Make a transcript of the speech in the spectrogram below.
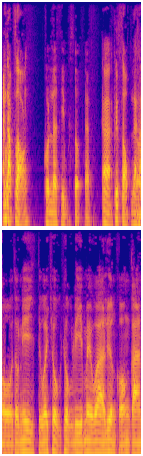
อันดับสองคนราศีพฤษภครับอ่าพฤษภนะครับโอ้ตรงนี้ถือว่าโชคโชคดีไม่ว่าเรื่องของการ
